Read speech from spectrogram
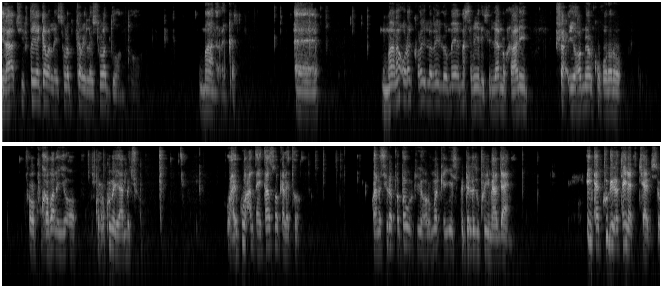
ilaa jiiftaya gabal laysla gabay laysla doonto maan arag mana odran karo iloma iloma ma samaynaysid leanno qaaniin sharciyaho meel ku qoranoo oo ku qabanayo oo ku xukumayaa ma jiro. Waxay ku wacan tahay taasoo kaleeto. Waana sida tadawurka iyo horumarka iyo isbedeladu ku yimaadaan. Intaad ku dhirato inaad tijaabiso.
